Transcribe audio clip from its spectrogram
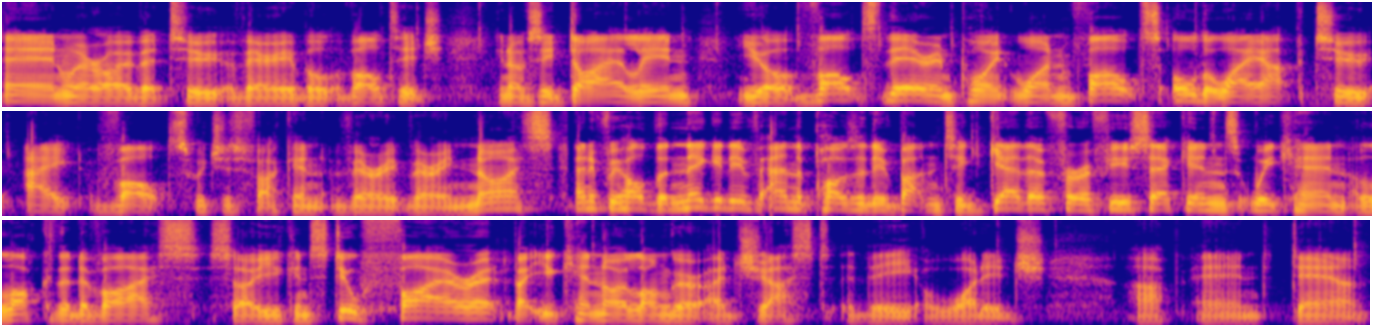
and we're over to variable voltage. You can obviously dial in your volts there in 0.1 volts all the way up to 8 volts, which is fucking very, very nice. And if we hold the negative and the positive button together for a few seconds, we can lock the device so you can still fire it, but you can no longer adjust the wattage up and down.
